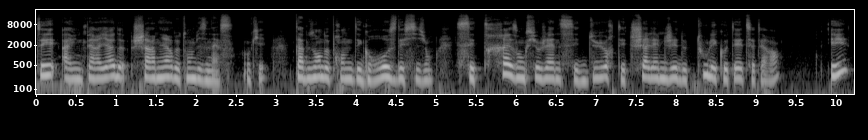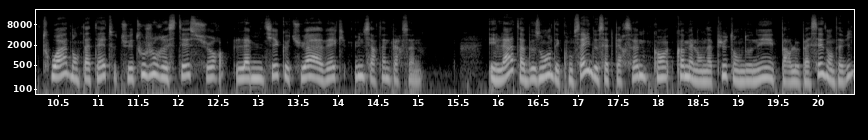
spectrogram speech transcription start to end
tu es à une période charnière de ton business, ok? Tu besoin de prendre des grosses décisions. C'est très anxiogène, c'est dur, tu es challengé de tous les côtés, etc. Et toi, dans ta tête, tu es toujours resté sur l'amitié que tu as avec une certaine personne. Et là, tu as besoin des conseils de cette personne, comme elle en a pu t'en donner par le passé dans ta vie.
